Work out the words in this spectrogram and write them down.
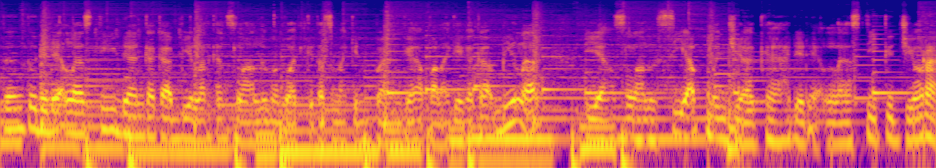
Tentu dedek Lesti dan kakak Bilar kan selalu membuat kita semakin bangga apalagi kakak Bilar yang selalu siap menjaga dedek Lesti Kejora.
